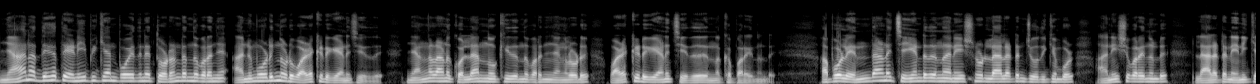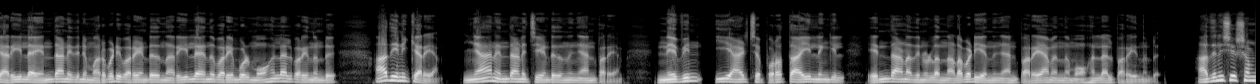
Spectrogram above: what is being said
ഞാൻ അദ്ദേഹത്തെ എണീപ്പിക്കാൻ പോയതിനെ തുടണ്ടെന്ന് പറഞ്ഞ് അനുമോടിനോട് വഴക്കിടുകയാണ് ചെയ്തത്. ഞങ്ങളാണ് കൊല്ലാൻ നോക്കിയതെന്ന് പറഞ്ഞ് ഞങ്ങളോട് വഴക്കിടുകയാണ് ചെയ്തത് എന്നൊക്കെ പറയുന്നുണ്ട്. അപ്പോൾ എന്താണ് ചെയ്യേണ്ടതെന്ന് അനീഷിനോട് ലാലട്ടൻ ചോദിക്കുമ്പോൾ അനീഷ് പറയുന്നുണ്ട് ലാലട്ടൻ എനിക്കറിയില്ല എന്താണ് ഇതിന് മറുപടി പറയേണ്ടതെന്ന് അറിയില്ല എന്ന് പറയുമ്പോൾ മോഹൻലാൽ പറയുന്നുണ്ട് അതെനിക്കറിയാം ഞാൻ എന്താണ് ചെയ്യേണ്ടതെന്ന് ഞാൻ പറയാം. നെവിൻ ഈ ആഴ്ച പുറത്തായില്ലെങ്കിൽ എന്താണ് അതിനുള്ള നടപടിയെന്ന് ഞാൻ പറയാമെന്ന് മോഹൻലാൽ പറയുന്നുണ്ട്. അതിനുശേഷം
